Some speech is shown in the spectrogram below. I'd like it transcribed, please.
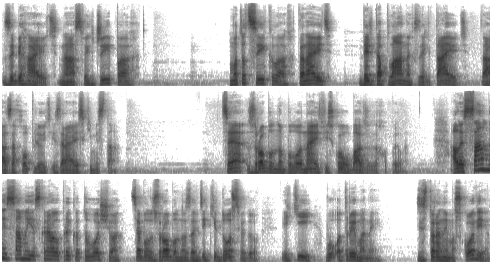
забігають на своїх джипах, мотоциклах та навіть дельтапланах залітають та захоплюють ізраїльські міста. Це зроблено було навіть військову базу захопили. Але самий самий яскравий приклад того, що це було зроблено завдяки досвіду, який був отриманий зі сторони Московії,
